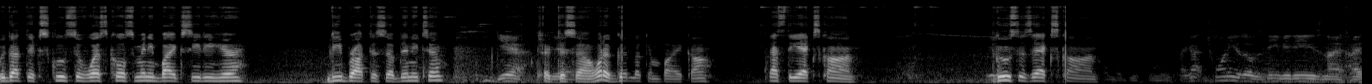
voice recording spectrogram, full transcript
We got the exclusive West Coast mini bike CD here. D brought this up, didn't he, Tim? Yeah. Check yeah. this out. What a good looking bike, huh? That's the X-Con. Goose's X-Con. I got 20 of those DVDs, and I, I,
